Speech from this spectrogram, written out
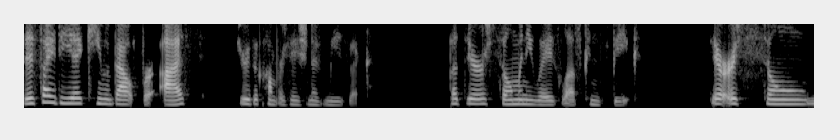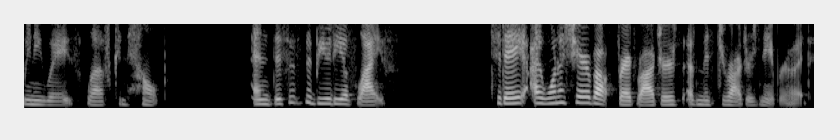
This idea came about for us through the conversation of music. But there are so many ways love can speak. There are so many ways love can help. And this is the beauty of life. Today, I want to share about Fred Rogers of Mr. Rogers' Neighborhood,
